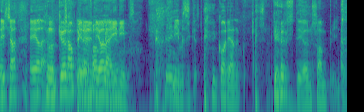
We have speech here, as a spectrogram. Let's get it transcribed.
ei, ei ole šampinjonid ei ole šampinjon. inimesed, kes korjanud, Kersti on šampinjon.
